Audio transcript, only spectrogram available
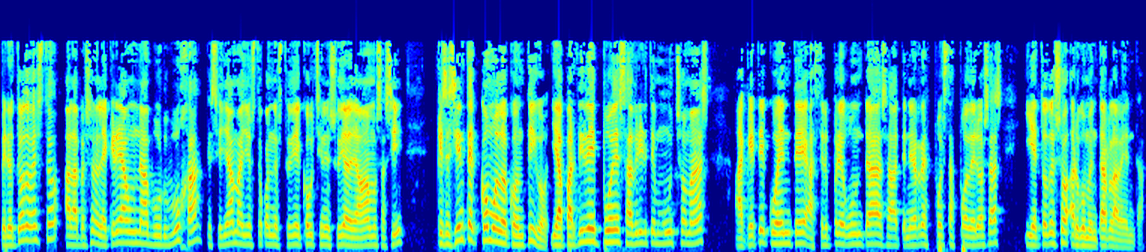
Pero todo esto a la persona le crea una burbuja que se llama, yo esto cuando estudié coaching en su día le llamábamos así, que se siente cómodo contigo y a partir de ahí puedes abrirte mucho más a que te cuente, a hacer preguntas, a tener respuestas poderosas y a todo eso argumentar la venta.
